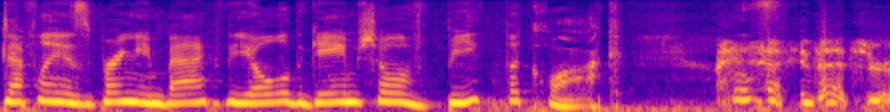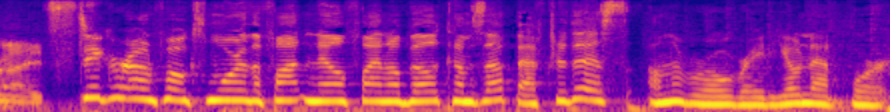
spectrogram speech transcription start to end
Definitely is bringing back the old game show of beat the clock. That's right. Stick around, folks. More of the Fontanelle Final Bell comes up after this on the Rural Radio Network.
